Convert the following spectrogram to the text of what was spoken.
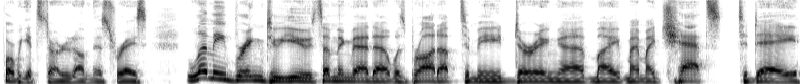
before we get started on this race, let me bring to you something that uh, was brought up to me during uh, my, my my chats today.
